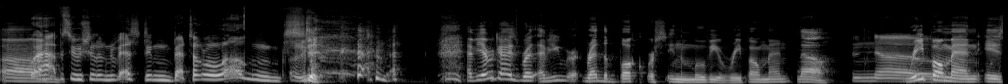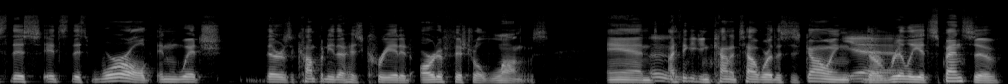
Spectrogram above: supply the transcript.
Um, Perhaps you should invest in better lungs. Have you ever guys read? Have you read the book or seen the movie Repo Men? No. No. Repo Men is this. It's this world in which there's a company that has created artificial lungs, and I think you can kind of tell where this is going. Yeah. They're really expensive,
